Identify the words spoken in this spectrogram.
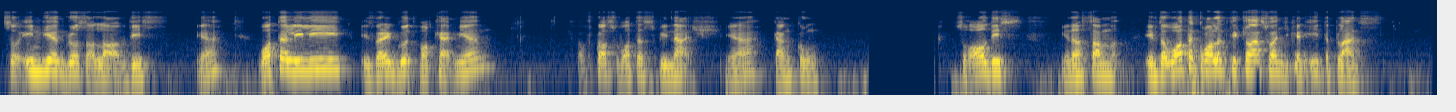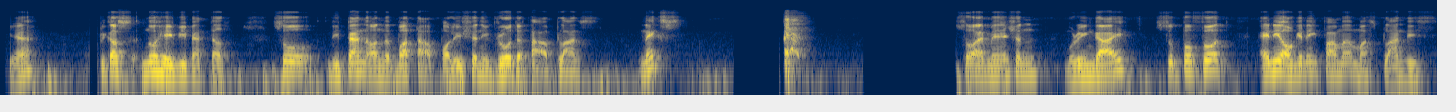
So India grows a lot of this. Yeah. Water lily is very good for cadmium. Of course, water spinach, yeah, kangkung. So all this, you know, some if the water quality class one, you can eat the plants. Yeah. Because no heavy metal. So depend on the what type of pollution you grow the type of plants. Next. so I mentioned moringa, superfood. Any organic farmer must plant this.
